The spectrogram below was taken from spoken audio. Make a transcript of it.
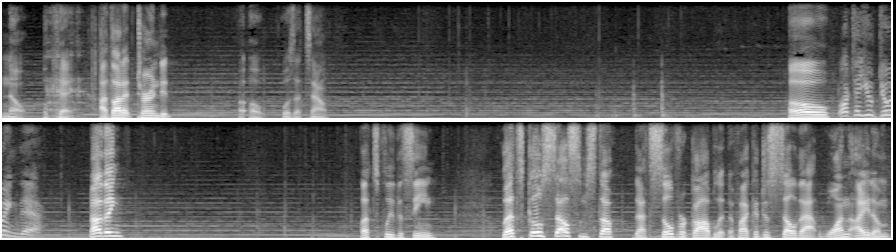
No. Okay. I thought it turned it. Uh oh. What was that sound? Oh. What are you doing there? Nothing. Let's flee the scene. Let's go sell some stuff. That silver goblet. If I could just sell that one item,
